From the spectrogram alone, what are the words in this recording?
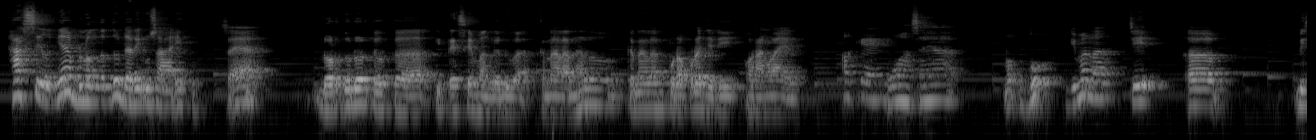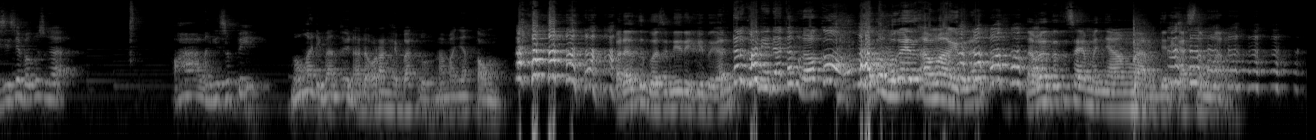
hasilnya belum tentu dari usaha itu. Saya door to door tuh ke ITC Mangga Dua, kenalan halo, kenalan pura-pura jadi orang lain. Oke. Wah saya, "Bu, bu gimana, Ci? Eh, bisnisnya bagus nggak? Wah lagi sepi, mau nggak dibantuin? Ada orang hebat loh, namanya Tom. Padahal itu gue sendiri gitu kan. Ntar kalau dia datang loh kok Aku mukanya sama gitu kan. Tapi waktu itu saya menyamar jadi customer.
